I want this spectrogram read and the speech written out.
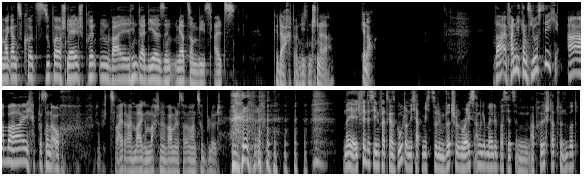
mal ganz kurz super schnell sprinten, weil hinter dir sind mehr Zombies als gedacht und die sind schneller. Genau. War, fand ich ganz lustig, aber ich habe das dann auch, glaube ich, zwei, dreimal gemacht und dann war mir das auch irgendwann zu blöd. Naja, ich finde es jedenfalls ganz gut und ich habe mich zu dem Virtual Race angemeldet, was jetzt im April stattfinden wird.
